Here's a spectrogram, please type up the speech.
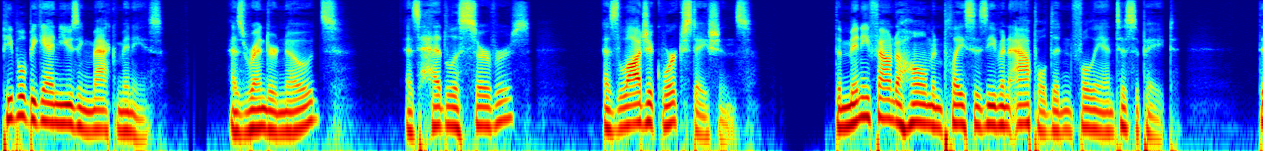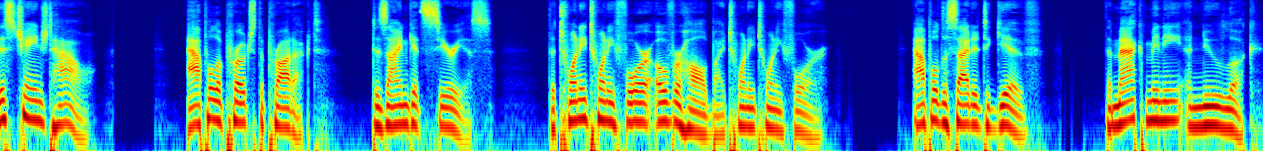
People began using Mac Minis as render nodes, as headless servers, as logic workstations. The Mini found a home in places even Apple didn't fully anticipate. This changed how? Apple approached the product. Design gets serious. The 2024 overhaul by 2024. Apple decided to give the Mac Mini a new look,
